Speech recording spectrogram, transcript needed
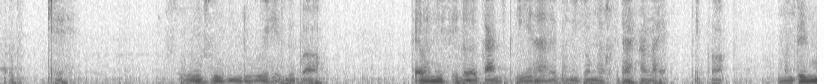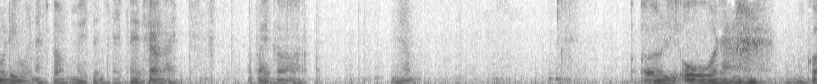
โอเคซูมซูมดูเห็นหรือเปล่า แต่มันมีสีเลือดการพีนะอะตรงนี้ก็ไม่ค่อยได้เท่าไหร่ แต่ก็มันเป็นโมเดลนะก็ไม่สนใจได้เท่าไหร่ต่อไปก็นะครับเออริโอนะ ก็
